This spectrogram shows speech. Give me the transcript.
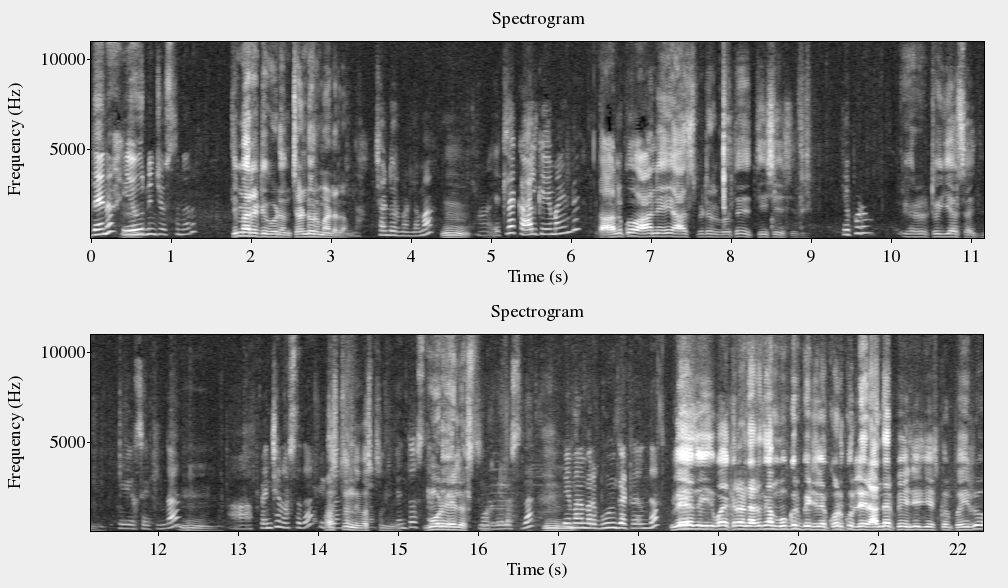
పెద్దయినా ఏ ఊరు నుంచి వస్తున్నారు? తిమ్మారెడ్డిగూడెం చండూరు మండలం. చండూరు మండలమా? ఎట్లా? కాలుకి ఏమైంది? కాలుకు ఆనే హాస్పిటల్ పోతే తీసేసింది. ఎప్పుడు? టూ ఇయర్స్ అవుతుంది టూ ఇయర్స్ అవుతుందా పెన్షన్ వస్తుందా? వస్తుంది వస్తుంది. ఎంత మూడు వేలు వస్తుంది. మూడు వేలు వస్తుందా. ఏమన్నా మరి భూమి గట్ర ఉందా? లేదు ఇది ఎకరన్నరగా ముగ్గురు బిడ్డలు కొడుకులు లేరు అందరు పెళ్ళి చేసుకొని పోయిర్రు.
